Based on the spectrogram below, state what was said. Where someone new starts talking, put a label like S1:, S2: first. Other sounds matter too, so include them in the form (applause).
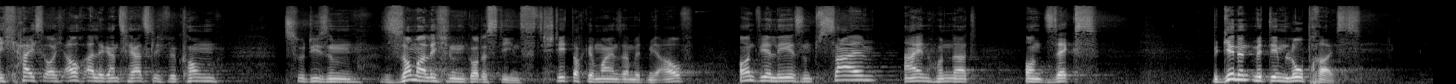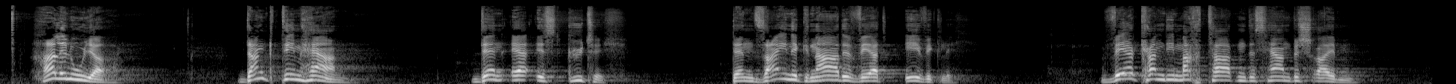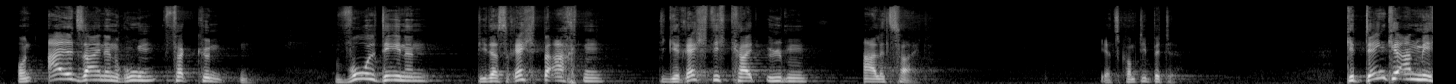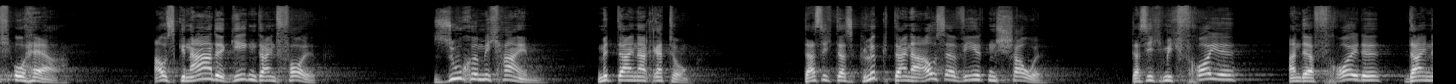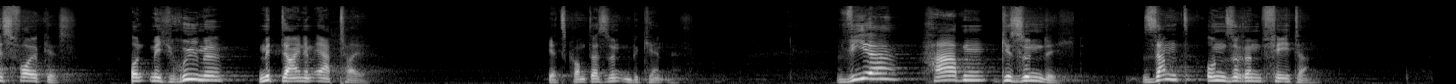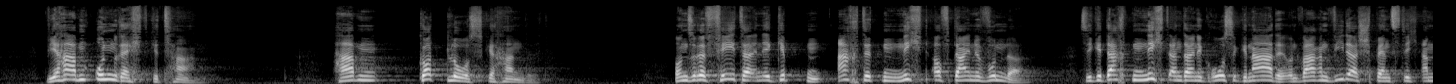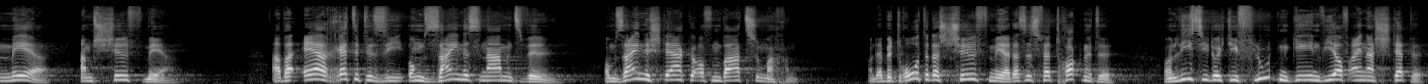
S1: Ich heiße euch auch alle ganz herzlich willkommen zu diesem sommerlichen Gottesdienst. Steht doch gemeinsam mit mir auf und wir lesen Psalm 106, beginnend mit dem Lobpreis. Halleluja! Dank dem Herrn, denn er ist gütig, denn seine Gnade währt ewiglich. Wer kann die Machttaten des Herrn beschreiben? Und all seinen Ruhm verkünden. Wohl denen, die das Recht beachten, die Gerechtigkeit üben alle Zeit. Jetzt kommt die Bitte. Gedenke an mich, o Herr, aus Gnade gegen dein Volk. Suche mich heim mit deiner Rettung, dass ich das Glück deiner Auserwählten schaue, dass ich mich freue an der Freude deines Volkes und mich rühme mit deinem Erbteil. Jetzt kommt das Sündenbekenntnis. Wir haben gesündigt, samt unseren Vätern. Wir haben Unrecht getan, haben gottlos gehandelt. Unsere Väter in Ägypten achteten nicht auf deine Wunder. Sie gedachten nicht an deine große Gnade und waren widerspenstig am Meer, am Schilfmeer. Aber er rettete sie um seines Namens willen, um seine Stärke offenbar zu machen. Und er bedrohte das Schilfmeer, dass es vertrocknete, und ließ sie durch die Fluten gehen wie auf einer Steppe.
